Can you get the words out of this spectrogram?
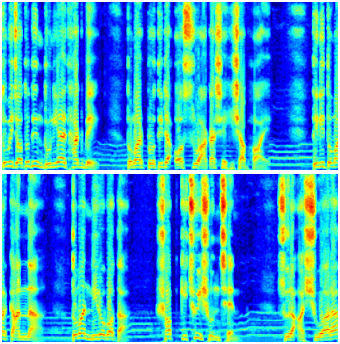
তুমি যতদিন দুনিয়ায় থাকবে, তোমার প্রতিটা অশ্রু আকাশে হিসাব হয়। তিনি তোমার কান্না, তোমার নীরবতা সব কিছুই শুনছেন। সুরা আশুয়ারা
